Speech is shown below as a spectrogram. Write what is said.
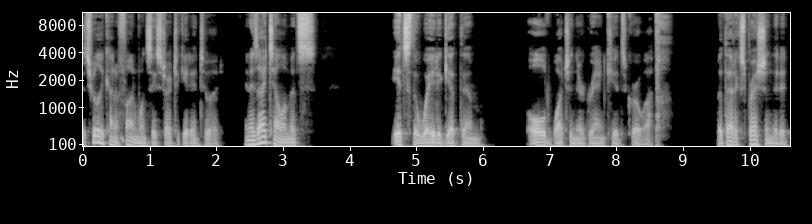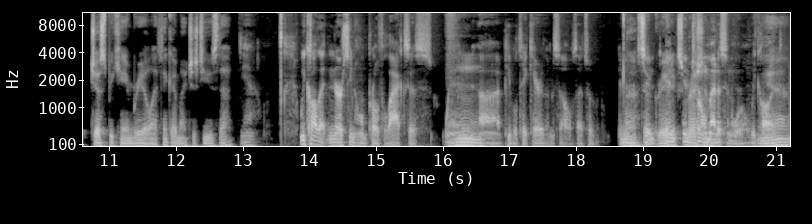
It's really kind of fun once they start to get into it. And as I tell them, it's it's the way to get them old watching their grandkids grow up. But that expression that it just became real, I think I might just use that. Yeah. We call that nursing home prophylaxis when mm. uh, people take care of themselves. That's what in, That's a great in, expression. internal medicine world we call yeah.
